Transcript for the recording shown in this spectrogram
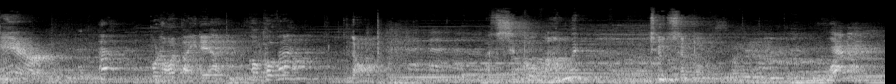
Here! Hein? Pour le repas idéal. Coq au vin? Non. A simple omelet? Too simple. Voilà. Mais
